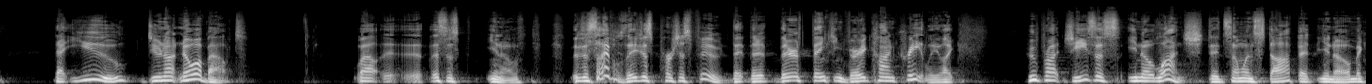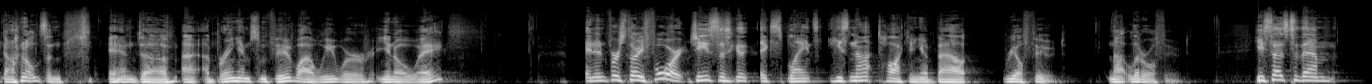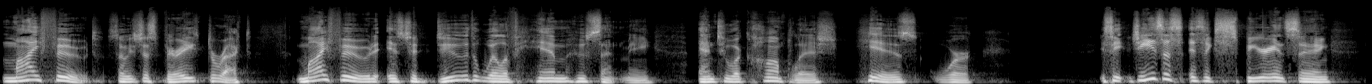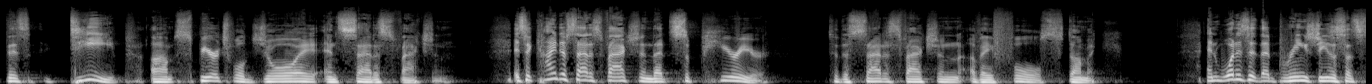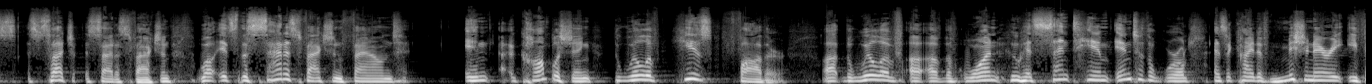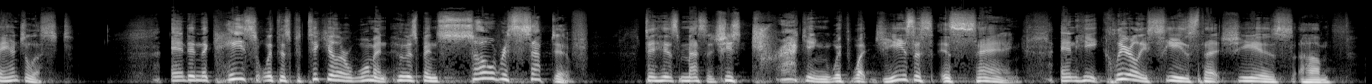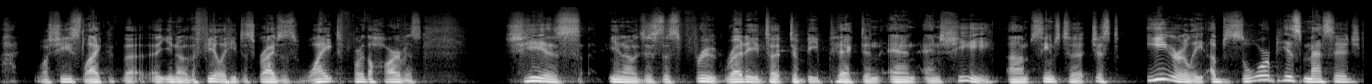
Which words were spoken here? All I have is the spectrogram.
that you do not know about. Well, uh, uh, this is, you know, the disciples, they just purchased food. They're, they're thinking very concretely, like, who brought Jesus, you know, lunch? Did someone stop at, you know, McDonald's and, and uh, uh, bring him some food while we were, you know, away? And in verse 34, Jesus explains he's not talking about real food, not literal food. He says to them, My food, so he's just very direct, my food is to do the will of him who sent me and to accomplish his work. You see, Jesus is experiencing this deep um, spiritual joy and satisfaction. It's a kind of satisfaction that's superior to the satisfaction of a full stomach. And what is it that brings Jesus such satisfaction? Well, it's the satisfaction found in accomplishing the will of his Father, uh, the will of, uh, of the one who has sent him into the world as a kind of missionary evangelist. And in the case with this particular woman who has been so receptive to his message, she's tracking with what Jesus is saying. And he clearly sees that she is, um, well, she's like the, you know, the field he describes as white for the harvest. She is, you know, just this fruit ready to, to be picked. And, and, and she um, seems to just eagerly absorb his message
